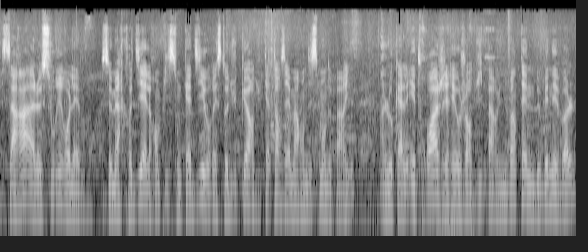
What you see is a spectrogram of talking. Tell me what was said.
Sarah a le sourire aux lèvres. Ce mercredi, elle remplit son caddie au Resto du Cœur du 14e arrondissement de Paris, un local étroit géré aujourd'hui par une vingtaine de bénévoles.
